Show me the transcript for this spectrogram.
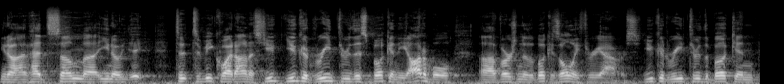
You know, I've had some, uh, you know, it, to, to be quite honest, you, you could read through this book, and the Audible uh, version of the book is only three hours. You could read through the book and,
